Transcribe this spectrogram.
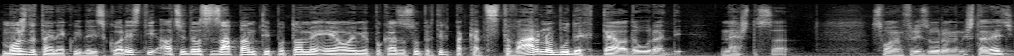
možda taj neko i da iskoristi, ali će da vas zapamti po tome, e, ovaj mi je pokazao super trik, pa kad stvarno bude hteo da uradi nešto sa svojom frizurom ili šta već,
